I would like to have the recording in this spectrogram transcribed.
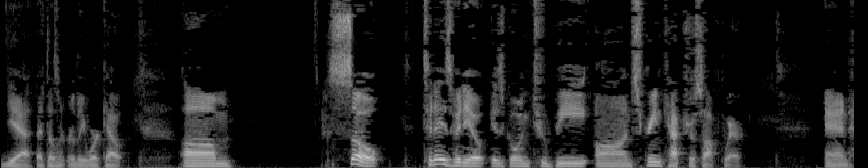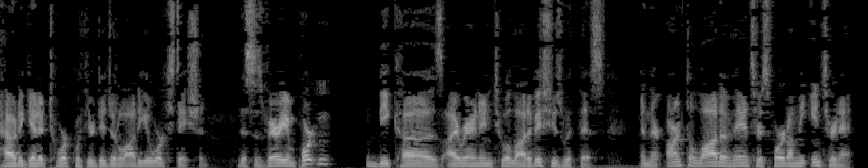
yeah, that doesn't really work out. Um, so today's video is going to be on screen capture software and how to get it to work with your digital audio workstation. This is very important because I ran into a lot of issues with this, and there aren't a lot of answers for it on the internet.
